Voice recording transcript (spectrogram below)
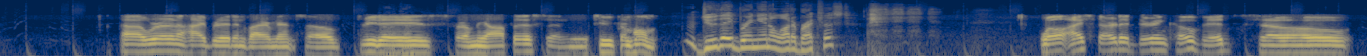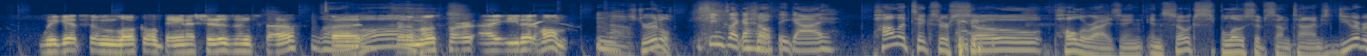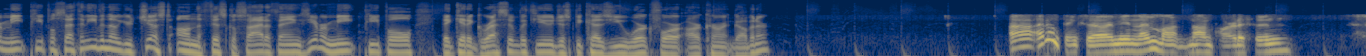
Uh, we're in a hybrid environment, so three days from the office and two from home. Do they bring in a lot of breakfast? Well, I started during COVID, so we get some local danishes and stuff. Wow. But Oh. for the oh. most part, I eat at home. Mm. Oh. Strudel. He seems like a healthy guy. Politics are so polarizing and so explosive sometimes. Do you ever meet people, Seth, and even though you're just on the fiscal side of things, do you ever meet people that get aggressive with you just because you work for our current governor? Uh, I don't think so. I mean, I'm mon- nonpartisan,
